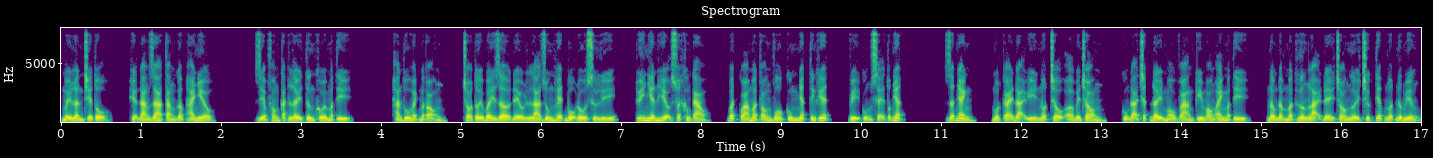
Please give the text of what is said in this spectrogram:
mấy lần chia tổ, hiện đang gia tăng gấp hai nhiều. Diệp phong cắt lấy từng khối mật tỉ hắn thu hoạch mật ong, cho tới bây giờ đều là dùng hết bộ đồ xử lý, tuy nhiên hiệu suất không cao, bất quá mật ong vô cùng nhất tinh khiết, vị cũng sẽ tốt nhất rất nhanh, một cái đại ý nốt trậu ở bên trong, cũng đã chất đầy màu vàng kim óng ánh mật tì, nồng đậm mật hương lại để cho người trực tiếp nuốt nước miếng.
